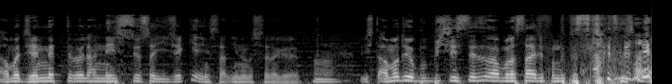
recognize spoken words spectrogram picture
Ama cennette böyle hani ne istiyorsa yiyecek ya insan inanışlara göre. Ha. İşte ama diyor bu bir şey istediği zaman buna sadece fındık fıstık getirecek.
